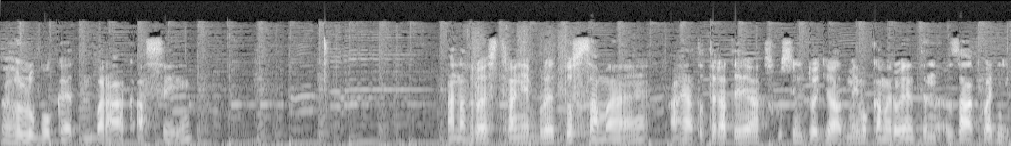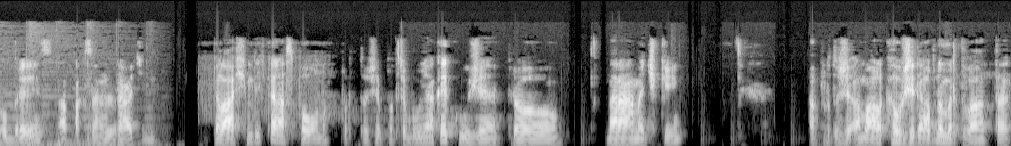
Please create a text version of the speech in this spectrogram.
hluboké ten barák asi. A na druhé straně bude to samé a já to teda tedy zkusím dodělat mimo kameru, jen ten základní obrys a pak se hned vrátím. Piláším teďka na spawn, protože potřebuju nějaké kůže pro na rámečky. A protože Amálka už je dávno mrtvá, tak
